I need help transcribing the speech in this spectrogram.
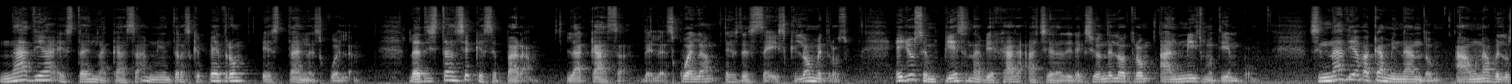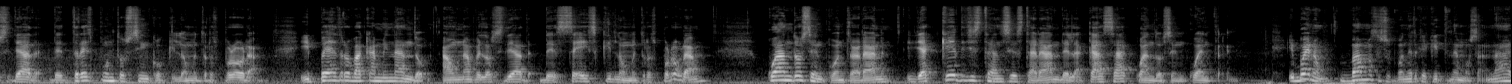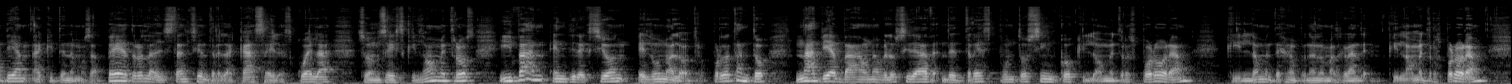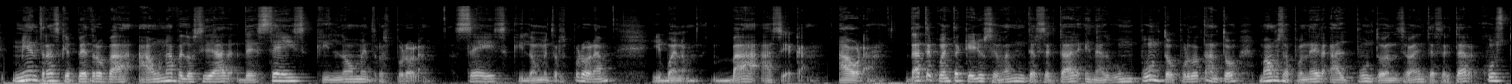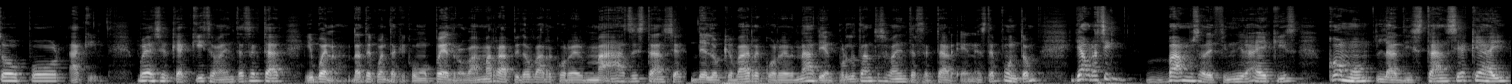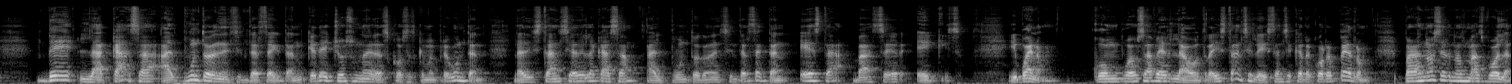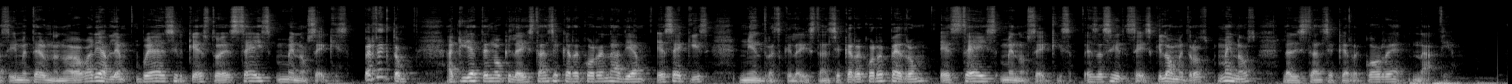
Nadia está en la casa mientras que Pedro está en la escuela. La distancia que separa la casa de la escuela es de 6 kilómetros. Ellos empiezan a viajar hacia la dirección del otro al mismo tiempo. Si Nadia va caminando a una velocidad de 3.5 kilómetros por hora y Pedro va caminando a una velocidad de 6 kilómetros por hora, ¿cuándo se encontrarán y a qué distancia estarán de la casa cuando se encuentren? Y bueno, vamos a suponer que aquí tenemos a Nadia, aquí tenemos a Pedro, la distancia entre la casa y la escuela son 6 kilómetros y van en dirección el uno al otro. Por lo tanto, Nadia va a una velocidad de 3.5 kilómetros por hora, kilómetros, déjame ponerlo más grande, kilómetros por hora, mientras que Pedro va a una velocidad de 6 kilómetros por hora. 6 kilómetros por hora y bueno, va hacia acá. Ahora, date cuenta que ellos se van a intersectar en algún punto, por lo tanto, vamos a poner al punto donde se van a intersectar justo por aquí. Voy a decir que aquí se van a intersectar y bueno, date cuenta que como Pedro va más rápido, va a recorrer más distancia de lo que va a recorrer Nadia, por lo tanto se van a intersectar en este punto. Y ahora sí, vamos a definir a X como la distancia que hay de la casa al punto donde se intersectan, que de hecho es una de las cosas que me preguntan, la distancia de la casa al punto donde se intersectan. Esta va ser X. Y bueno, ¿Cómo puedo saber la otra distancia, la distancia que recorre Pedro? Para no hacernos más bolas y meter una nueva variable, voy a decir que esto es 6 menos x. Perfecto. Aquí ya tengo que la distancia que recorre Nadia es x, mientras que la distancia que recorre Pedro es 6 menos x. Es decir, 6 kilómetros menos la distancia que recorre Nadia.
